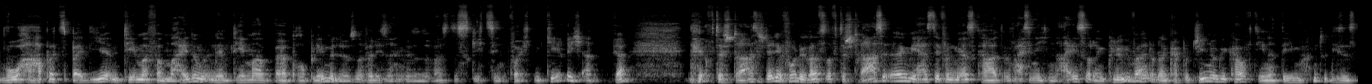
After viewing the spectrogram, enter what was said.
wo hapert es bei dir im Thema Vermeidung und im Thema äh, Probleme lösen, dann würde ich sagen, wissen Sie was, das geht einen feuchten Kehrig an. Ja? Auf der Straße, stell dir vor, du läufst auf der Straße irgendwie, hast dir von mir aus gerade, weiß ich nicht, ein Eis oder ein Glühwein oder ein Cappuccino gekauft, je nachdem, wann du dieses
